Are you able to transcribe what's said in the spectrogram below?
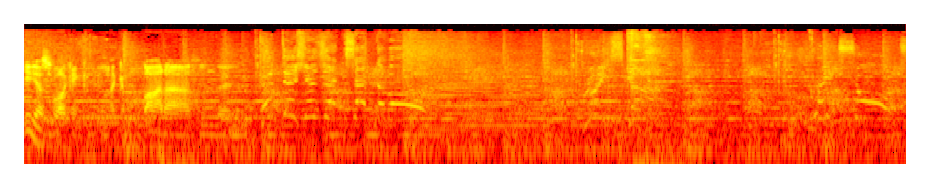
He just walking like a badass in the Conditions acceptable! Reichsguard! Great swords!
